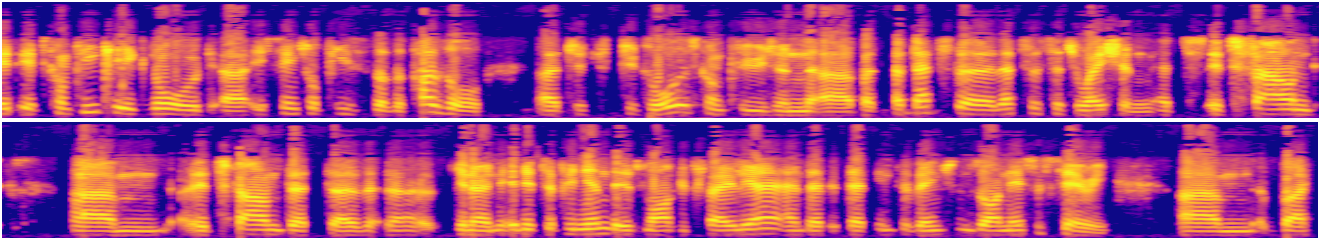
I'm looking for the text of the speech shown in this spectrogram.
it, it's completely ignored uh, essential pieces of the puzzle uh, to, to draw this conclusion. Uh, but but that's the that's the situation. It's it's found um, it's found that, uh, uh, you know, in, in, its opinion, there's market failure and that, that interventions are necessary. Um, but,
